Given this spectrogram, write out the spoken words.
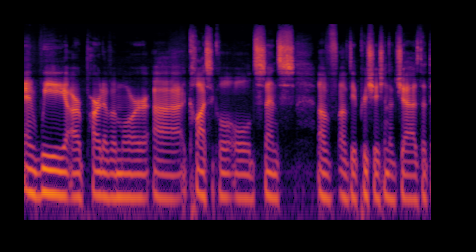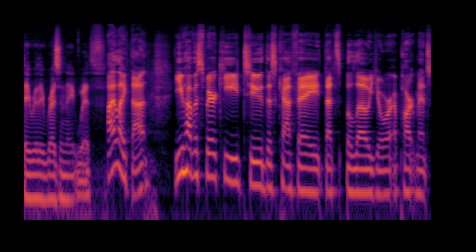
And we are part of a more uh, classical old sense of of the appreciation of jazz that they really resonate with. I like that. You have a spare key to this cafe that's below your apartment.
